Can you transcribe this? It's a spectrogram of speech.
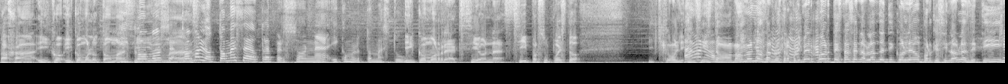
Ajá, y, cómo lo tomas. ¿Y cómo, cómo lo toma esa otra persona y cómo lo tomas tú? Y cómo reaccionas. Sí, por supuesto insisto, vámonos a nuestro primer corte. Estás en hablando de ti con Leo, porque si no hablas de ti.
